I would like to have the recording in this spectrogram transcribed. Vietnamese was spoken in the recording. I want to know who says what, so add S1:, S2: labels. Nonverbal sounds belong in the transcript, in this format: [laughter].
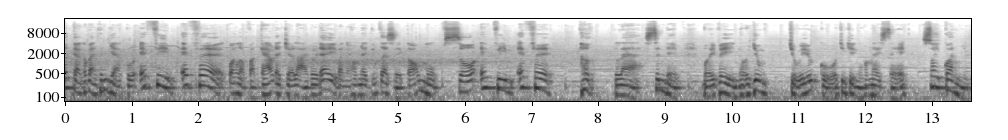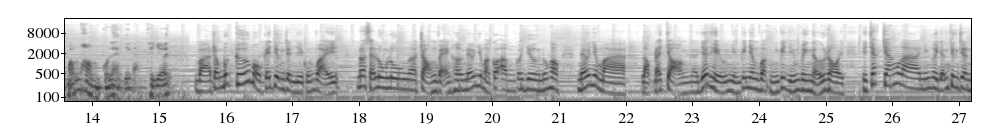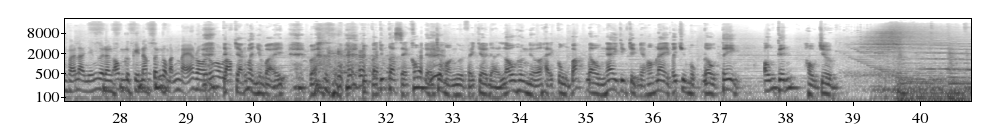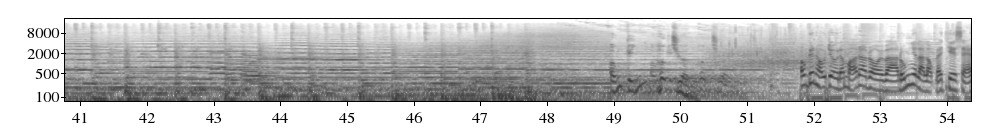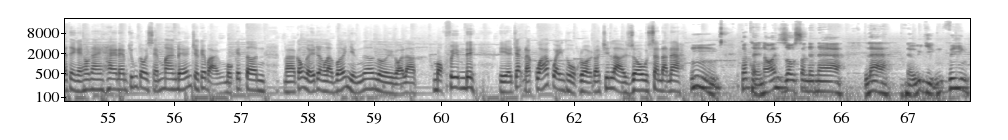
S1: tất cả các bạn thính giả của F phim FV Quang Lộc và Cáo đã trở lại rồi đây. Và ngày hôm nay chúng ta sẽ có một số F phim FV thật là xinh đẹp. Bởi vì nội dung chủ yếu của chương trình ngày hôm nay sẽ xoay quanh những bóng hồng của làng điện ảnh thế giới.
S2: Và trong bất cứ một cái chương trình gì cũng vậy nó sẽ luôn luôn ờ, trọn vẹn hơn nếu như mà có âm có dương đúng không? Nếu như mà lộc đã chọn ờ, giới thiệu những cái nhân vật những cái diễn viên nữ rồi thì chắc chắn là những người dẫn chương trình phải là những người đàn ông cực kỳ nam tính và mạnh mẽ rồi đúng không
S1: chắc
S2: lộc?
S1: chắn là như vậy. Và, và chúng ta sẽ không để cho mọi người phải chờ đợi lâu hơn nữa. Hãy cùng bắt đầu ngay chương trình ngày hôm nay với chuyên mục đầu tiên ống kính hậu trường
S3: Ống kính hậu trường.
S2: Ống kính hậu trường đã mở ra rồi và đúng như là lộc đã chia sẻ thì ngày hôm nay hai anh em chúng tôi sẽ mang đến cho các bạn một cái tên mà có nghĩ rằng là với những ờ, người gọi là mọt phim đi thì chắc đã quá quen thuộc rồi đó chính là Joe Saldana
S1: Ừm, có thể nói Joe Saldana là nữ diễn viên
